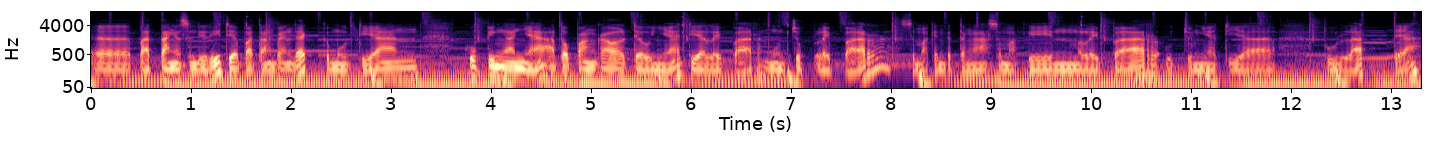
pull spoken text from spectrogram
e, batangnya sendiri dia batang pendek kemudian kupingannya atau pangkal daunnya dia lebar nguncup lebar semakin ke tengah semakin melebar ujungnya dia bulat ya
